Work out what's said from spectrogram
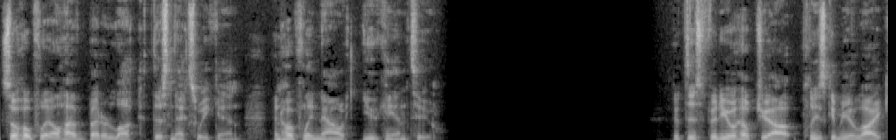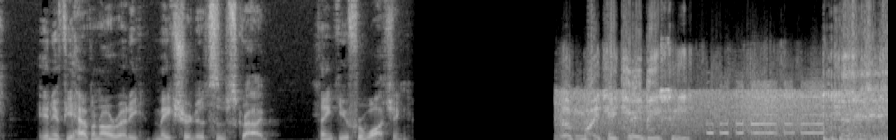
So hopefully I'll have better luck this next weekend, and hopefully now you can too. If this video helped you out, please give me a like, and if you haven't already, make sure to subscribe. Thank you for watching. The mighty KBC. KBC.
